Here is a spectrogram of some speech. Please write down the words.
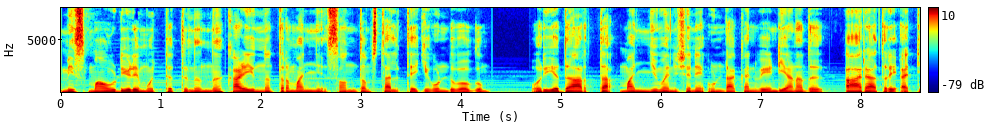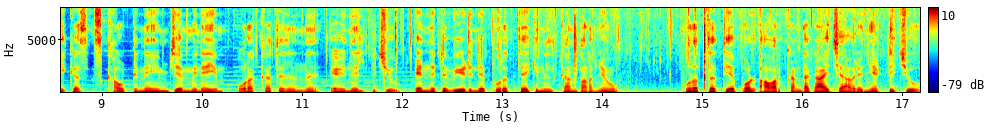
മിസ് മൗഡിയുടെ മുറ്റത്ത് നിന്ന് കഴിയുന്നത്ര മഞ്ഞ് സ്വന്തം സ്ഥലത്തേക്ക് കൊണ്ടുപോകും. ഒരു യഥാർത്ഥ മഞ്ഞു മനുഷ്യനെ ഉണ്ടാക്കാൻ വേണ്ടിയാണത്. ആ രാത്രി അറ്റിക്കസ് സ്കൗട്ടിനെയും ജെമ്മിനെയും ഉറക്കത്തിൽ നിന്ന് എഴുന്നേൽപ്പിച്ചു. എന്നിട്ട് വീടിന്റെ പുറത്തേക്ക് നിൽക്കാൻ പറഞ്ഞു. പുറത്തെത്തിയപ്പോൾ അവർ കണ്ട കാഴ്ച അവരെ ഞെട്ടിച്ചു.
